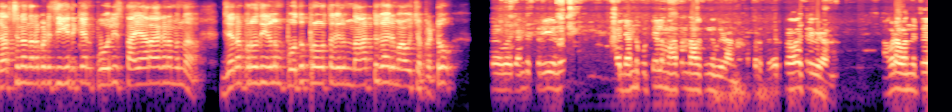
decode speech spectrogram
കർശന നടപടി സ്വീകരിക്കാൻ പോലീസ് തയ്യാറാകണമെന്ന് ജനപ്രതിനിധികളും പൊതുപ്രവർത്തകരും നാട്ടുകാരും ആവശ്യപ്പെട്ടു. രണ്ട് സ്ത്രീകൾ രണ്ട് കുട്ടികൾ മാത്രം താമസിക്കുന്ന വീടാണ്. അപ്പുറത്ത് ഒരു പ്രവാസിയുടെ വീടാണ്. അവിടെ വന്നിട്ട്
